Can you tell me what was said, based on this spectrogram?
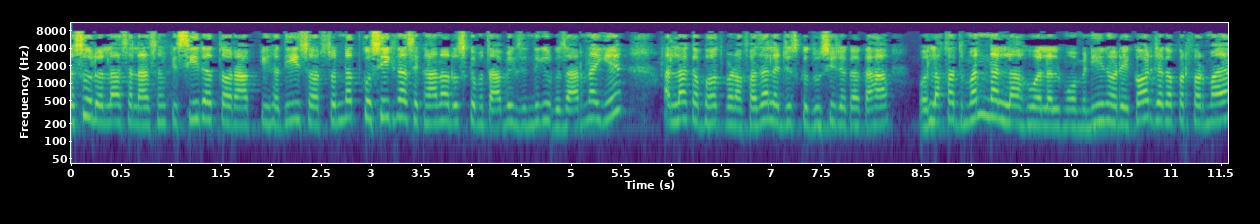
رسول اللہ صلی اللہ علیہ وسلم کی سیرت اور آپ کی حدیث اور سنت کو سیکھنا، سکھانا اور اس کے مطابق زندگی گزارنا، یہ اللہ کا بہت بڑا فضل ہے، جس کو دوسری جگہ کہا وہ لقد من اللہ المومنین اور ایک اور جگہ پر فرمایا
